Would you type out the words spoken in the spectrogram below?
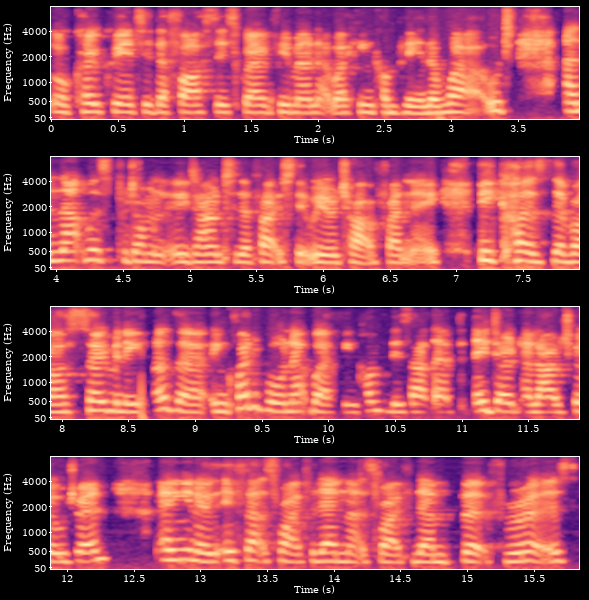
or co-created the fastest growing female networking company in the world. And that was predominantly down to the fact that we were child friendly because there are so many other incredible networking companies out there but they don't allow children. And you know if that's right for them that's right for them. But for us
